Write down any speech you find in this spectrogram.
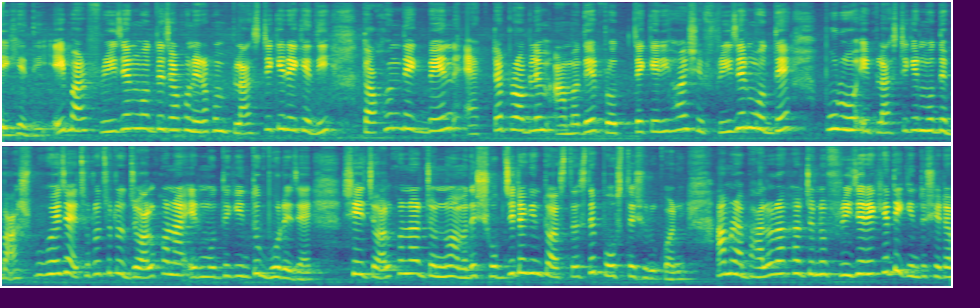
রেখে দিই। এইবার ফ্রিজের মধ্যে যখন এরকম প্লাস্টিকে রেখে দিই, তখন দেখবেন একটা প্রবলেম আমাদের প্রত্যেকেরই হয়। সে ফ্রিজের মধ্যে পুরো এই প্লাস্টিকের মধ্যে বাষ্প হয়ে যায়, ছোট ছোট জলকণা এর মধ্যে কিন্তু ভরে যায়। সেই জলকণার জন্য আমাদের সবজিটা কিন্তু আস্তে আস্তে পচতে শুরু করে। আমরা ভালো রাখার জন্য ফ্রিজে রেখে দিই, কিন্তু সেটা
